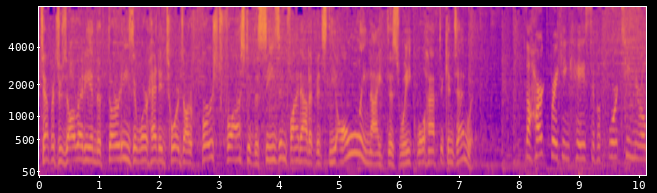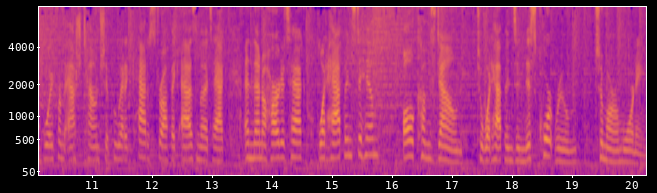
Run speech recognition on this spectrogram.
Temperatures already in the 30s, and we're headed towards our first frost of the season. Find out if it's the only night this week we'll have to contend with. The heartbreaking case of a 14 year old boy from Ash Township who had a catastrophic asthma attack and then a heart attack. What happens to him all comes down to what happens in this courtroom tomorrow morning.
